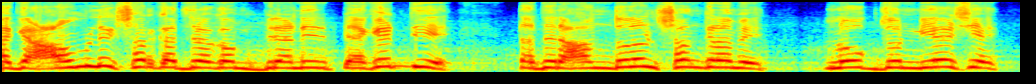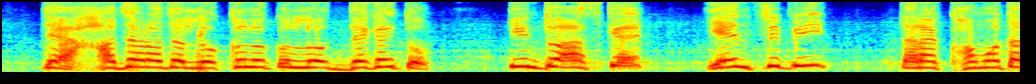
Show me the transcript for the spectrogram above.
আগে আওয়ামী লীগ সরকার যেরকম বিরিয়ানির প্যাকেট দিয়ে তাদের আন্দোলন সংগ্রামে লোকজন নিয়ে এসে যে হাজার হাজার লক্ষ লক্ষ লোক দেখাইতো, কিন্তু আজকে এনসিপি তারা ক্ষমতা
